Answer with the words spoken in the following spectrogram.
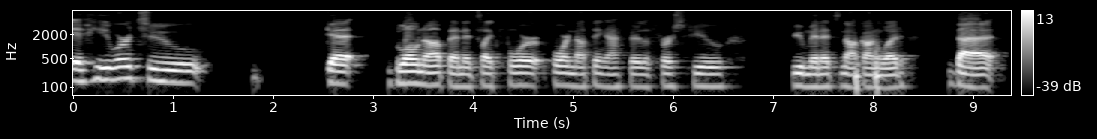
if he were to get blown up and it's like four four nothing after the first few few minutes, knock on wood, that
